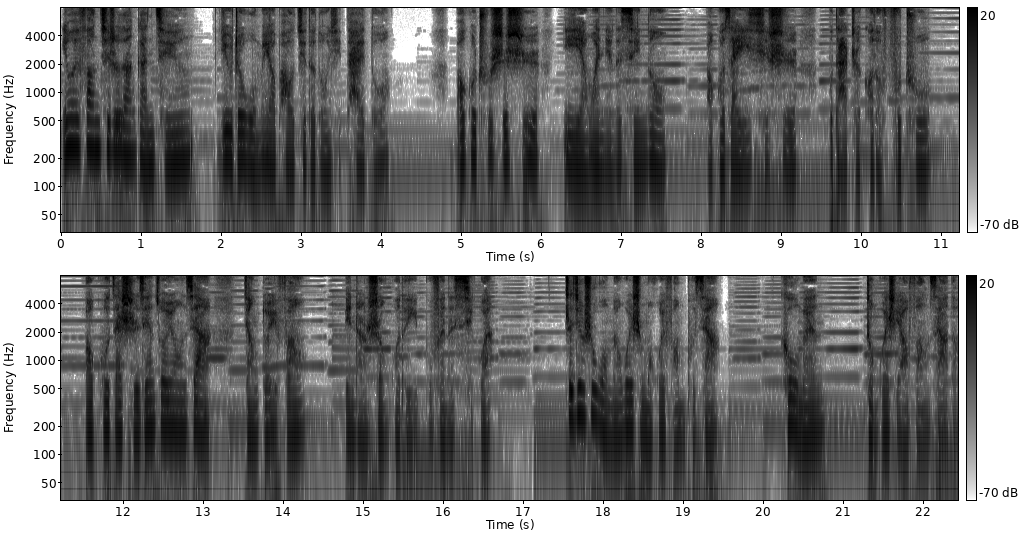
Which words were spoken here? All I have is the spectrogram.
因为放弃这段感情意味着我们要抛弃的东西太多。包括初识时一眼万年的心动，包括在一起时不打折扣的付出，包括在时间作用下将对方变成生活的一部分的习惯。这就是我们为什么会放不下，可我们终归是要放下的，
